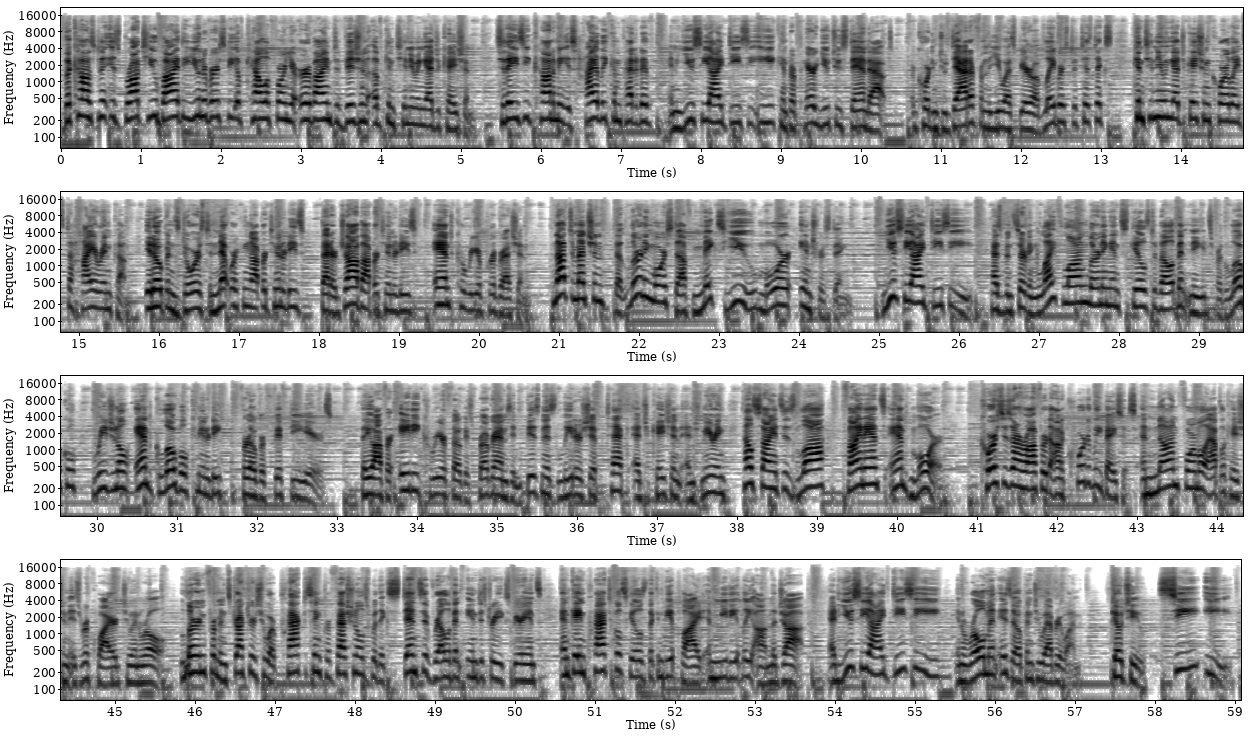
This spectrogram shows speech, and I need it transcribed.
The Constant is brought to you by the University of California Irvine Division of Continuing Education. Today's economy is highly competitive, and UCI DCE can prepare you to stand out. According to data from the U.S. Bureau of Labor Statistics, continuing education correlates to higher income. It opens doors to networking opportunities, better job opportunities, and career progression. Not to mention that learning more stuff makes you more interesting. UCI DCE has been serving lifelong learning and skills development needs for the local, regional, and global community for over 50 years. They offer 80 career focused programs in business, leadership, tech, education, engineering, health sciences, law, finance, and more. Courses are offered on a quarterly basis, and non formal application is required to enroll. Learn from instructors who are practicing professionals with extensive relevant industry experience and gain practical skills that can be applied immediately on the job. At UCI DCE, enrollment is open to everyone. Go to ce.uci.edu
